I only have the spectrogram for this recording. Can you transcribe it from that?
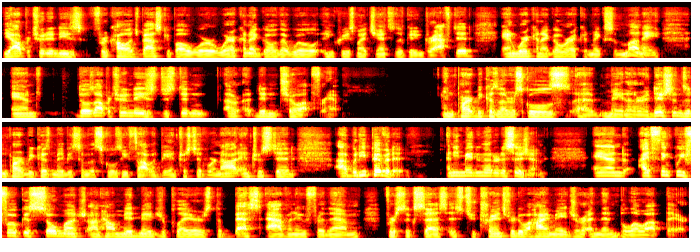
the opportunities for college basketball were where can I go that will increase my chances of getting drafted, and where can I go where I can make some money. And those opportunities just didn't uh, didn't show up for him in part because other schools uh, made other additions, in part because maybe some of the schools he thought would be interested were not interested. Uh, but he pivoted and he made another decision. And I think we focus so much on how mid major players, the best avenue for them for success is to transfer to a high major and then blow up there.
